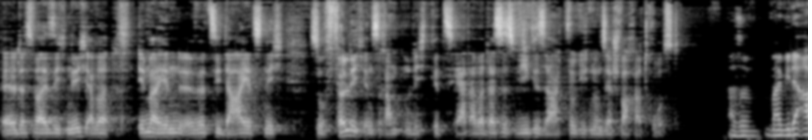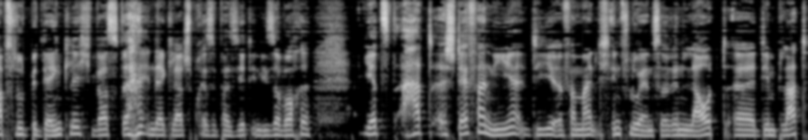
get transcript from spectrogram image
äh, das weiß ich nicht. Aber immerhin äh, wird sie da jetzt nicht so völlig ins Rampenlicht gezerrt. Aber das ist, wie gesagt, wirklich nur ein sehr schwacher Trost. Also mal wieder absolut bedenklich, was da in der Klatschpresse passiert in dieser Woche. Jetzt hat äh, Stefanie, die äh, vermeintlich Influencerin, laut äh, dem Blatt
